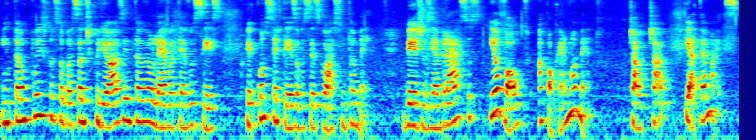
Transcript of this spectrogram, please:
Então, por isso que eu sou bastante curiosa, então eu levo até vocês, porque com certeza vocês gostam também. Beijos e abraços e eu volto a qualquer momento. Tchau, tchau e até mais.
